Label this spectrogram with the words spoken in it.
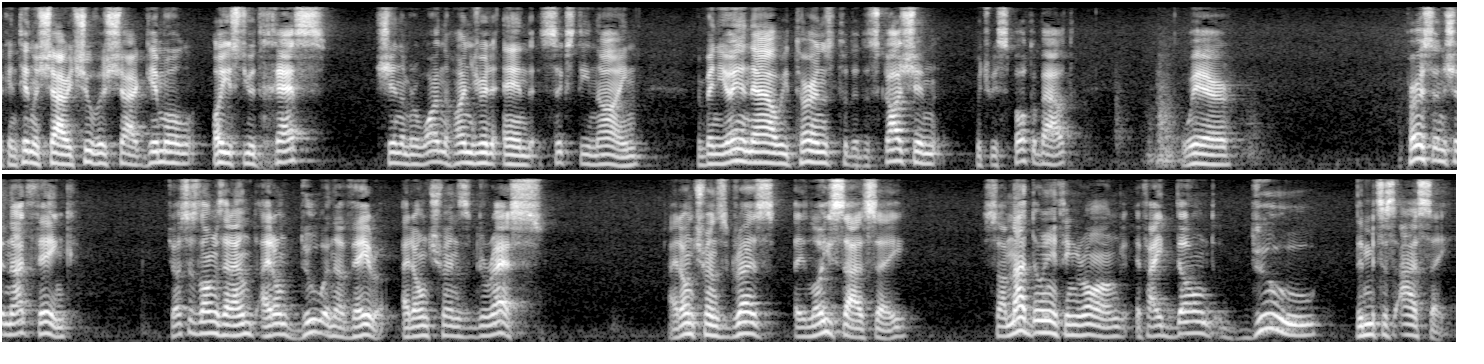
We continue Shari Tshuva, Shar Gimel, Oyis Yud Ches, Shin number 169. Ben Yoina now returns to the discussion which we spoke about, where a person should not think, just as long as I don't, I don't do an Avera, I don't transgress, I don't transgress a loisa say, so I'm not doing anything wrong if I don't do the mitzvahs asay.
